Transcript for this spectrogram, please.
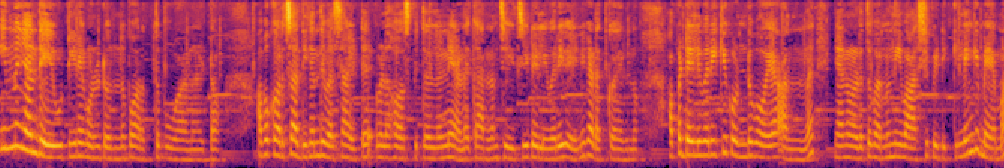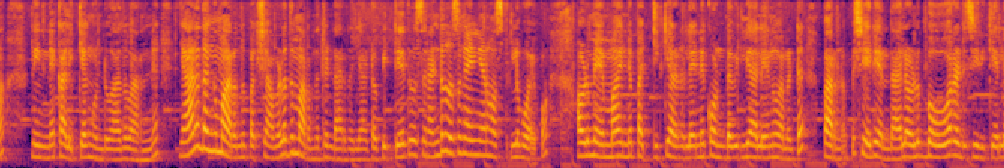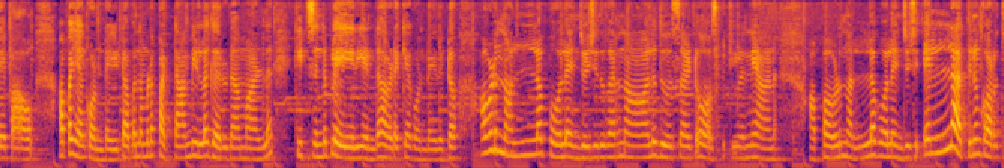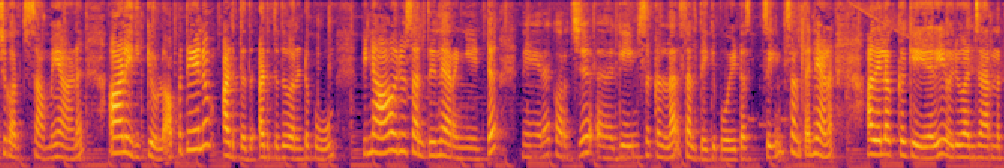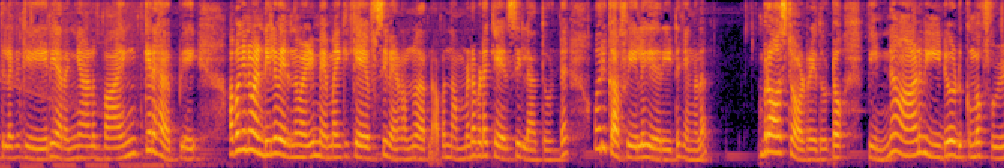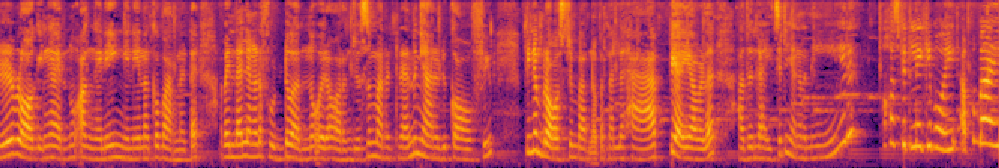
ഇന്ന് ഞാൻ ദേവൂട്ടീനെ കൊണ്ടിട്ട് ഒന്ന് പുറത്ത് പോവാണ് കേട്ടോ. അപ്പോൾ കുറച്ചധികം ദിവസമായിട്ട് ഇവൾ ഹോസ്പിറ്റലിൽ തന്നെയാണ്. കാരണം ചേച്ചി ഡെലിവറി കഴിഞ്ഞ് കിടക്കുമായിരുന്നു അപ്പോൾ ഡെലിവറിക്ക് കൊണ്ടുപോയ അന്ന് ഞാൻ അവളടുത്ത് പറഞ്ഞു നീ വാശി പിടിക്കില്ലെങ്കിൽ മേമ നിന്നെ കളിക്കാൻ കൊണ്ടുപോകാന്ന് പറഞ്ഞ് ഞാനതങ്ങ് മറന്നു. പക്ഷെ അവളത് മറന്നിട്ടുണ്ടായിരുന്നില്ല കേട്ടോ. പിറ്റേ ദിവസം രണ്ട് ദിവസം കഴിഞ്ഞ് ഞാൻ ഹോസ്പിറ്റലിൽ പോയപ്പോൾ അവൾ മേമ എന്നെ പറ്റിക്കുകയാണല്ലേ എന്നെ കൊണ്ടുപോയില്ല അല്ലേ എന്ന് പറഞ്ഞിട്ട് പറഞ്ഞു. അപ്പോൾ ശരി എന്തായാലും അവൾ ബോറടിച്ചിരിക്കുകയല്ലേ പാവം. അപ്പം ഞാൻ കൊണ്ടുപോയിട്ടോ അപ്പം നമ്മുടെ പട്ടാമ്പിയുള്ള ഗരുഡ മാളിൽ കിഡ്സിന്റെ പ്ലേ ഏരിയ ഉണ്ട്. അവിടേക്കാണ് കൊണ്ടുപോയത് കേട്ടോ. അവിടെ നല്ല പോലെ എൻജോയ് ചെയ്തു. കാരണം നാല് ദിവസമായിട്ട് ഹോസ്പിറ്റലിൽ തന്നെയാണ്. അപ്പോൾ അവൾ നല്ല പോലെ എൻജോയ് ചെയ്തു. എല്ലാത്തിനും കുറച്ച് കുറച്ച് സമയമാണ് ആളിരിക്കുള്ളൂ അപ്പോഴത്തേനും അടുത്തത് അടുത്തത് പറഞ്ഞിട്ട് പോവും. പിന്നെ ആ ഒരു സ്ഥലത്ത് നിന്ന് ഇറങ്ങിയിട്ട് നേരെ കുറച്ച് ഗെയിംസ് ഒക്കെ ഉള്ള സ്ഥലത്തേക്ക് പോയിട്ട് സെയിം സ്ഥലത്ത് തന്നെയാണ്. അതിലൊക്കെ കയറി ഒരു അഞ്ചാറെണ്ണത്തിലൊക്കെ കയറി ഇറങ്ങിയ ആൾ ഭയങ്കര ഹാപ്പിയായി അപ്പോൾ ഇങ്ങനെ വണ്ടിയിൽ വരുന്ന വഴി മേമ്മയ്ക്ക് കെ എഫ് സി വേണമെന്ന് പറഞ്ഞു. അപ്പം നമ്മുടെ ഇവിടെ കെ എഫ് സി ഇല്ലാത്തതുകൊണ്ട് ഒരു കഫേയിൽ കയറിയിട്ട് ഞങ്ങൾ ബ്രോസ്റ്റ് ഓർഡർ ചെയ്തു കേട്ടോ പിന്നെ ആൾ വീഡിയോ എടുക്കുമ്പോൾ ഫുൾ വ്ളോഗിങ് ആയിരുന്നു. അങ്ങനെ ഇങ്ങനെ എന്നൊക്കെ പറഞ്ഞിട്ട്. അപ്പോൾ എന്തായാലും ഞങ്ങളുടെ ഫുഡ് വന്നു. ഒരു ഓറഞ്ച് ജ്യൂസും പറഞ്ഞിട്ടുണ്ടായിരുന്നു. ഞാനൊരു കോഫിയും പിന്നെ ബ്രോസ്റ്റും പറഞ്ഞു. അപ്പം നല്ല ഹാപ്പി ആയി അവൾ. അതും കഴിച്ചിട്ട് ഞങ്ങൾ നേരെ ഹോസ്പിറ്റലിലേക്ക് പോയി. അപ്പോൾ ബൈ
